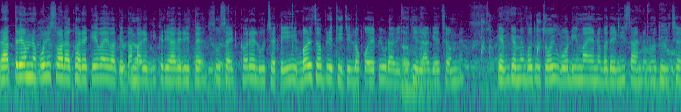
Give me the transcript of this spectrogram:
રાત્રે અમને પોલીસવાળા ઘરે કહેવાય આવ્યા કે તમારી દીકરી આવી રીતે સુસાઇડ કરેલું છે કે એ બળજબરીથી જ ઈ લોકોએ પીવડાવી દીધી લાગે છે અમને. કેમ કે મેં બધું જોયું બોડીમાં એને બધા નિશાન ને બધું છે.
